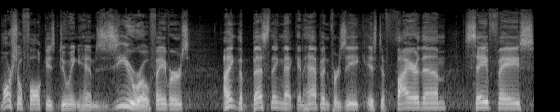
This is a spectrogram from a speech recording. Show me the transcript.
Marshall Faulk is doing him zero favors. I think the best thing that can happen for Zeke is to fire them, save face,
